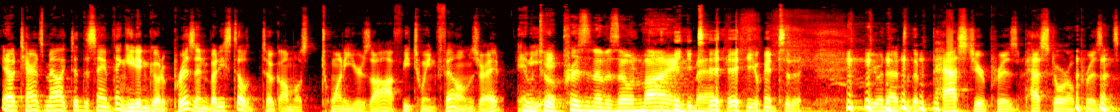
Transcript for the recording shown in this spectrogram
you know, Terrence Malick did the same thing. He didn't go to prison, but he still took almost 20 years off between films, right? He went to a prison of his own mind, he Matt. did. He went to the he went out to the pasture pris- pastoral prisons.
